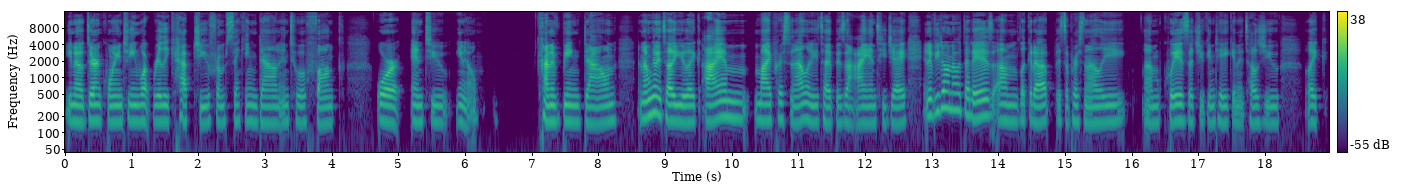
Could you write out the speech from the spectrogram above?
you know, during quarantine, what really kept you from sinking down into a funk or into, you know, kind of being down. And I'm going to tell you, like, I am, my personality type is an INTJ. And if you don't know what that is, um, look it up. It's a personality um, quiz that you can take, and it tells you, like,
